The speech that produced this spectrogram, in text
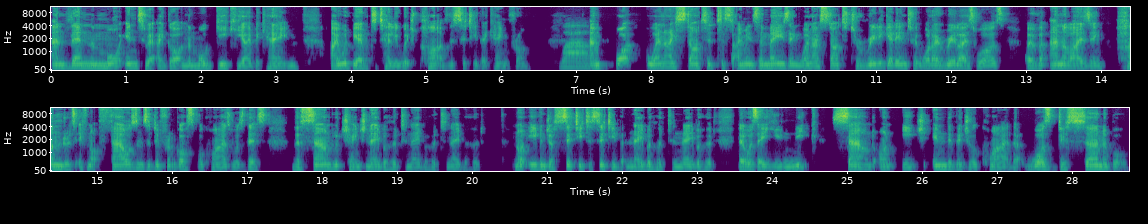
And then the more into it I got and the more geeky I became, I would be able to tell you which part of the city they came from. Wow. And what, when I started to, I mean, it's amazing. When I started to really get into it, what I realized was over analyzing hundreds, if not thousands of different gospel choirs was this the sound would change neighborhood to neighborhood to neighborhood not even just city to city, but neighborhood to neighborhood. There was a unique sound on each individual choir that was discernible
